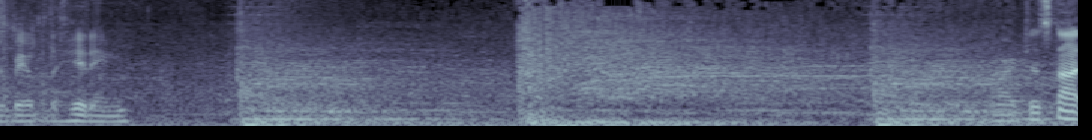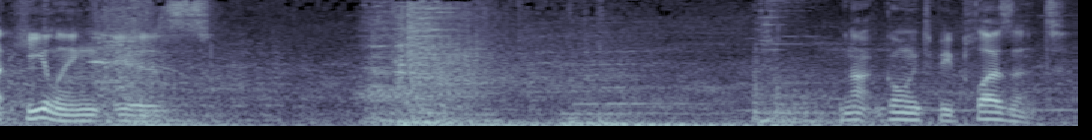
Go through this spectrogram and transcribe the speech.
To be able to hit him. All right, just not healing is not going to be pleasant.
